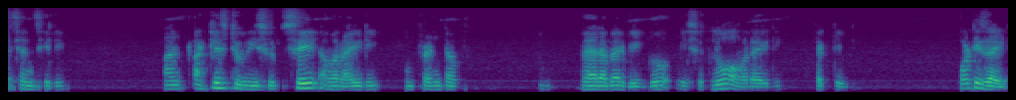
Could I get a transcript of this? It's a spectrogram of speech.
essentially and at least we should say our ID in front of wherever we go we should know our ID effectively what is ID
